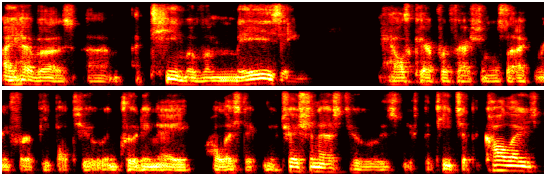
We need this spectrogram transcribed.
I have a, um, a team of amazing healthcare professionals that I can refer people to, including a holistic nutritionist who used to teach at the college,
